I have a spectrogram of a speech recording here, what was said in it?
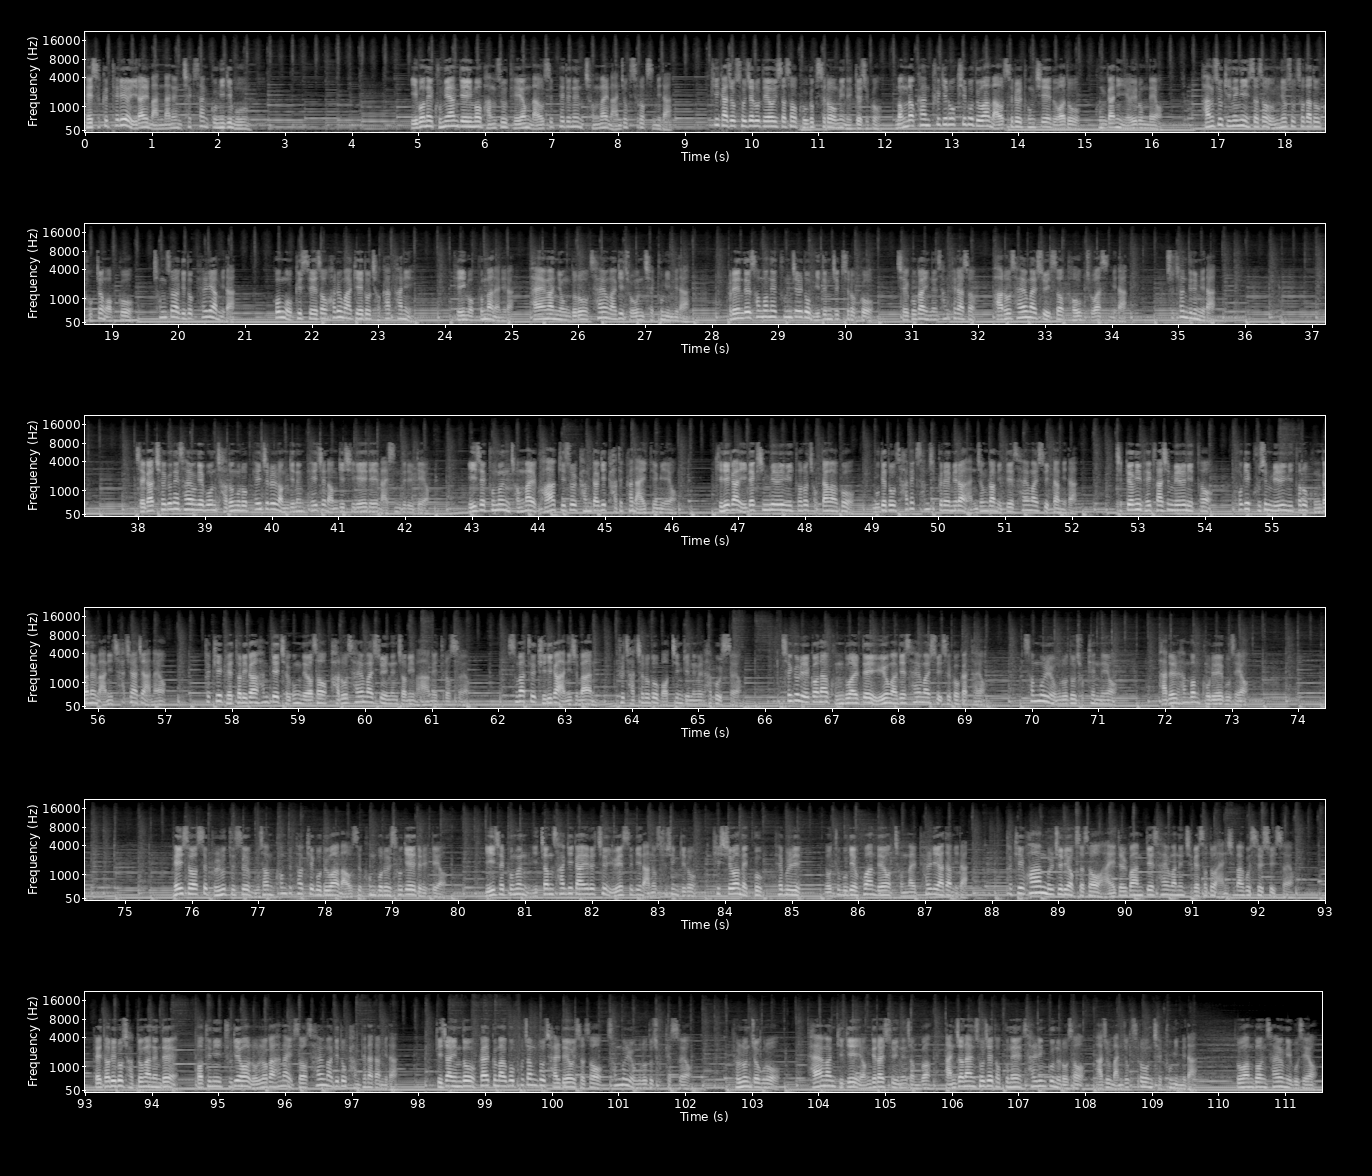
데스크 테리어 일할 만나는 책상 꾸미기 모음. 이번에 구매한 게이머 방수 대형 마우스 패드는 정말 만족스럽습니다. 피가죽 소재로 되어 있어서 고급스러움이 느껴지고 넉넉한 크기로 키보드와 마우스를 동시에 놓아도 공간이 여유롭네요. 방수 기능이 있어서 음료수 쏟아도 걱정 없고 청소하기도 편리합니다. 홈 오피스에서 활용하기에도 적합하니 게이머뿐만 아니라 다양한 용도로 사용하기 좋은 제품입니다. 브랜드 성원의 품질도 믿음직스럽고 재고가 있는 상태라서 바로 사용할 수 있어 더욱 좋았습니다. 추천드립니다. 제가 최근에 사용해본 자동으로 페이지를 넘기는 페이지 넘기시계에 대해 말씀드릴게요. 이 제품은 정말 과학기술 감각이 가득한 아이템이에요. 길이가 210mm로 적당하고 무게도 430g이라 안정감 있게 사용할 수 있답니다. 직병이 140mm, 폭이 90mm로 공간을 많이 차지하지 않아요. 특히 배터리가 함께 제공되어서 바로 사용할 수 있는 점이 마음에 들었어요. 스마트 기기가 아니지만 그 자체로도 멋진 기능을 하고 있어요. 책을 읽거나 공부할 때 유용하게 사용할 수 있을 것 같아요. 선물용으로도 좋겠네요. 다들 한번 고려해보세요. 베이스워스 블루투스 무선 컴퓨터 키보드와 마우스 콤보를 소개해드릴게요. 이 제품은 2.4GHz USB 나노 수신기로 PC와 맥북, 태블릿, 노트북에 호환되어 정말 편리하답니다. 특히 화학 물질이 없어서 아이들과 함께 사용하는 집에서도 안심하고 쓸 수 있어요. 배터리로 작동하는데 버튼이 두 개와 롤러가 하나 있어 사용하기도 간편하답니다. 디자인도 깔끔하고 포장도 잘 되어 있어서 선물용으로도 좋겠어요. 결론적으로 다양한 기기에 연결할 수 있는 점과 안전한 소재 덕분에 살림꾼으로서 아주 만족스러운 제품입니다. 또 한번 사용해보세요.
